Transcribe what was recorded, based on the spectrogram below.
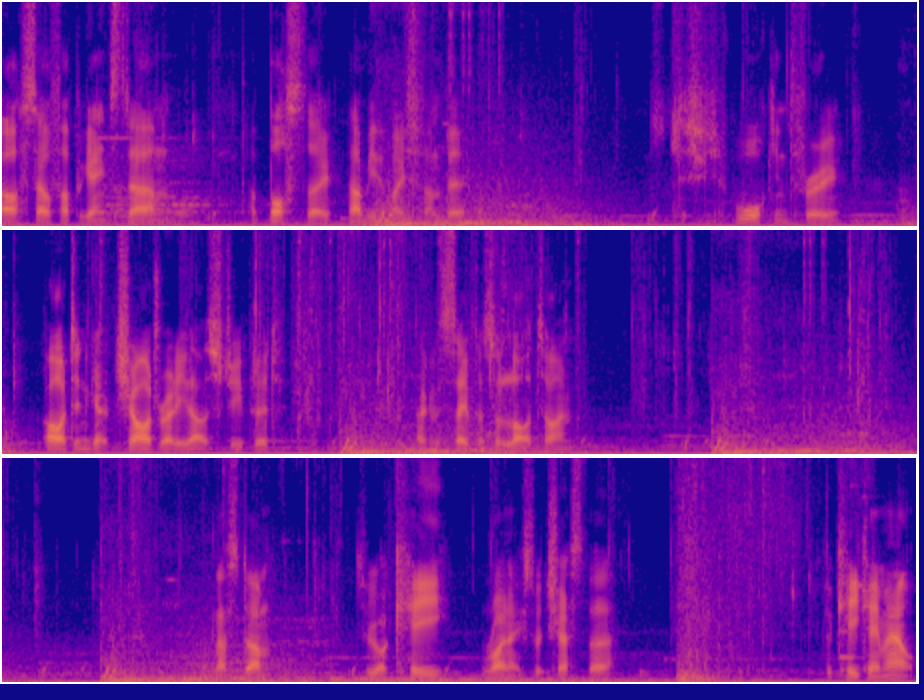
ourselves up against um, a boss though. That'd be the most fun bit. Just just walking through. Oh, I didn't get a charge ready. That was stupid. That could have saved us a lot of time. That's dumb. So we've got a key right next to a chest there. The key came out.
